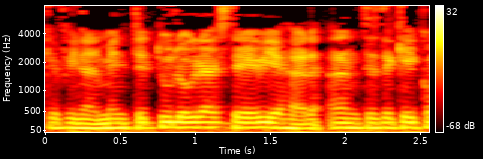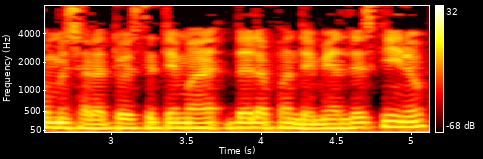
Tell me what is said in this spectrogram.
que finalmente tú lograste viajar antes de que comenzara todo este tema de la pandemia al destino.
